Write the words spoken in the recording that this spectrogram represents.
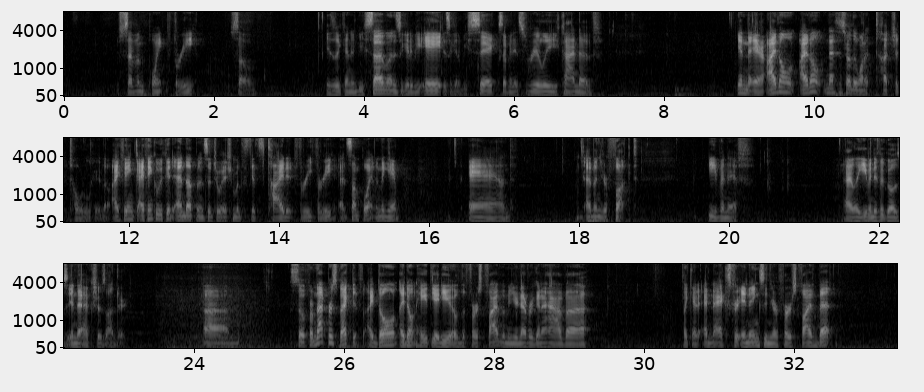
seven point three, so is it going to be seven? Is it going to be eight? Is it going to be six? I mean, it's really kind of in the air. I don't I don't necessarily want to touch a total here though. I think I think we could end up in a situation where this gets tied at three three at some point in the game, and and then you're fucked. Even if I like even if it goes into extras under. Um, so from that perspective, I don't I don't hate the idea of the first five. I mean, you're never gonna have a like an, an extra innings in your first five bet,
